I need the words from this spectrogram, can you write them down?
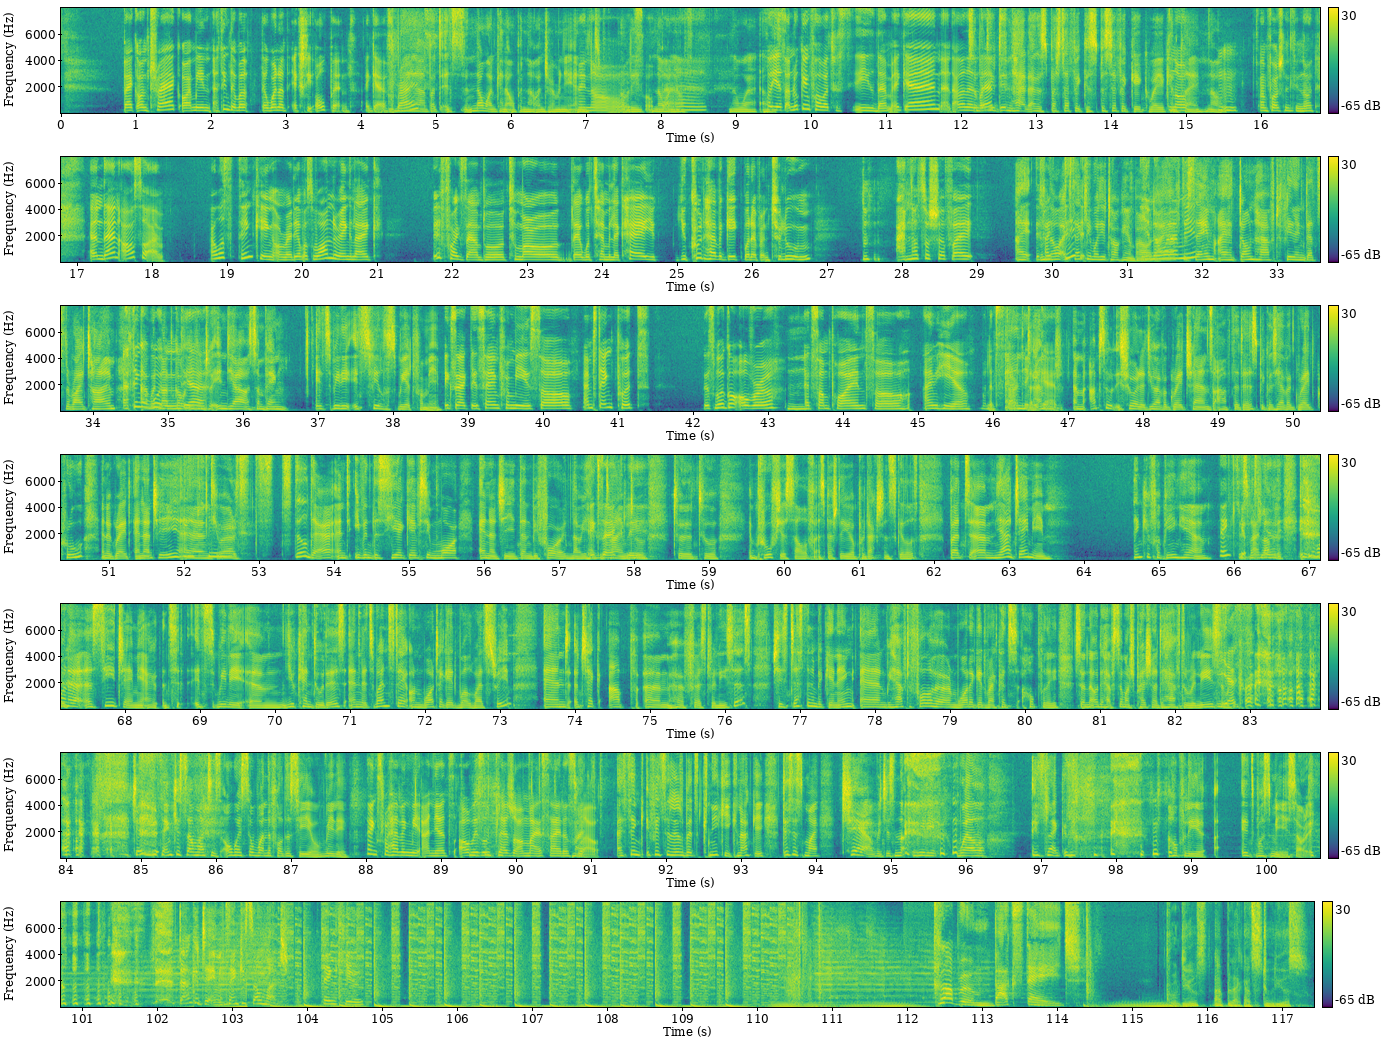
back on track. Or I mean, I think they were they were not actually opened. I guess right. Yeah, but it's no one can open now in Germany, and I know, probably so no one else, nowhere else. so yes, I'm looking forward to see them again. And other than that. So, but that, you didn't have a specific a specific gig where you can No. play. No. Mm-mm. unfortunately not. And then also, I, I was thinking already. I was wondering, like, if, for example, tomorrow they would tell me, like, hey, you you could have a gig, whatever, in Tulum. I'm not so sure if I. I If know did exactly what you're talking about. You know I what I have the same. I don't have the feeling that's the right time. I think I would not go yeah. even to India or something. It's really it feels weird for me. Exactly, same for me. So I'm staying put. This will go over Mm-hmm. at some point. So I'm here when it's starting and again. I'm, I'm absolutely sure that you have a great chance after this because you have a great crew and a great energy, and you, you. are still there. And even this year gives you more energy than before. Now you have the time to to to improve yourself, especially your production skills. But um, yeah, Jamie. Thank you for being here. Thank you. This was lovely. If you want to uh, see Jamie, it's, it's really, um, you can do this. And it's Wednesday on Watergate Worldwide Stream. And uh, check up um, her first releases. She's just in the beginning, and we have to follow her on Watergate Records, hopefully. So now they have so much pressure, they have to release. Yes. Jamie, thank you so much. It's always so wonderful to see you, really. Thanks for having me, Anya. It's always a pleasure on my side as well. I think if it's a little bit knicky knacky, this is my chair, which is not really well. It's like, hopefully, uh, it was me. Sorry. Danke, Jamie. Thank you so much. Thank you. Club Room Backstage. Produced at Blackout Studios.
